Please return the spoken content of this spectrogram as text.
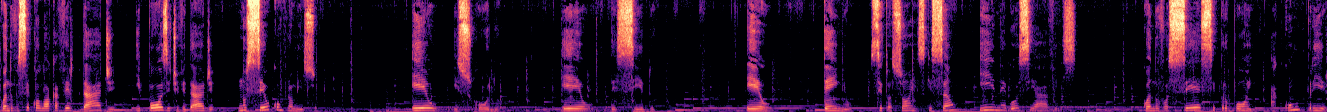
quando você coloca verdade e positividade no seu compromisso. Eu escolho, eu decido. Eu tenho situações que são inegociáveis. Quando você se propõe a cumprir,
